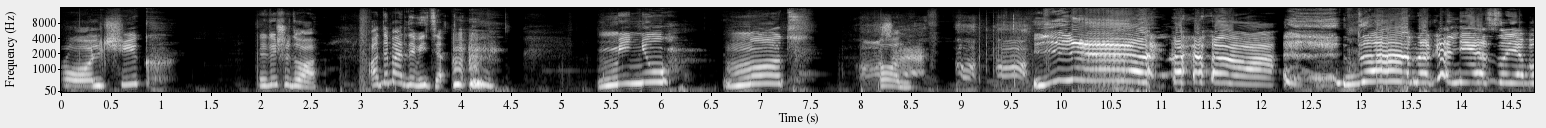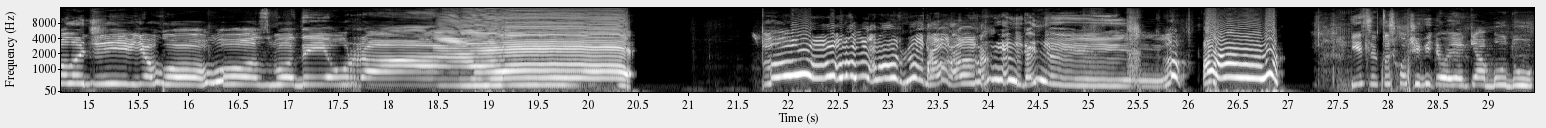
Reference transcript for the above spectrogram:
парольчик. 2002. А тепер дивіться. Меню. Мод. Он. Є! Да, наконец-то я получив його! Господи, ура! Якщо хтось хоче відео, як я буду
